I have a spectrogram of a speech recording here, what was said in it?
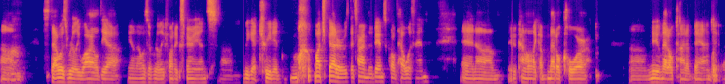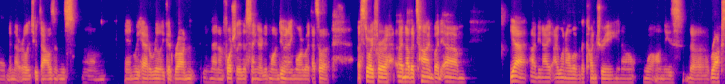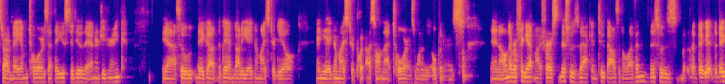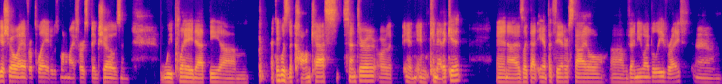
Um, so that was really wild. Yeah, you know, that was a really fun experience. Um, we get treated much better. It was the time the band's called Hell Within, and um, it was kind of like a metalcore, um, new metal kind of band um, in the early 2000s. Um, and we had a really good run. And then unfortunately, the singer didn't want to do it anymore. But that's a a story for another time. But um, yeah, I mean, I, I went all over the country, you know, on these the Rockstar Mayhem tours that they used to do, the energy drink. Yeah, so they got the band got a Jägermeister deal, and Jägermeister put us on that tour as one of the openers. And I'll never forget my first. This was back in 2011. This was the biggest the biggest show I ever played. It was one of my first big shows, and we played at the um, I think it was the Comcast Center or in in Connecticut, and uh, it was like that amphitheater style uh, venue, I believe, right? Um,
